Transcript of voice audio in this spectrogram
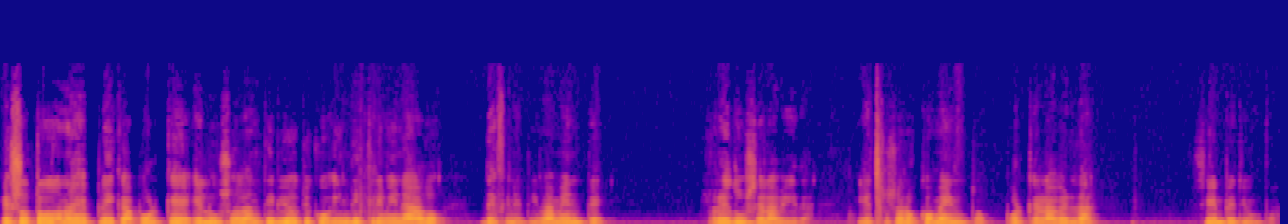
eso todo nos explica por qué el uso de antibióticos indiscriminado definitivamente reduce la vida. Y esto se los comento porque la verdad siempre triunfa.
